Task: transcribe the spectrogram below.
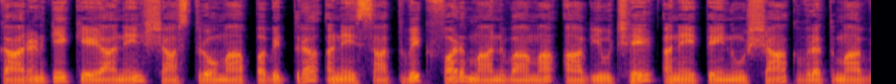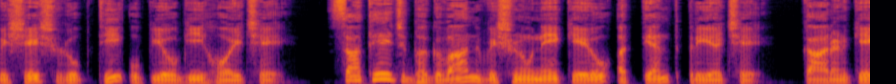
કારણ કે કેળાને શાસ્ત્રોમાં પવિત્ર અને સાત્વિક ફળ માનવામાં આવ્યું છે અને તેનું શાક વ્રતમાં વિશેષ રૂપથી ઉપયોગી હોય છે. સાથે જ ભગવાન વિષ્ણુને કેળું અત્યંત પ્રિય છે, કારણ કે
